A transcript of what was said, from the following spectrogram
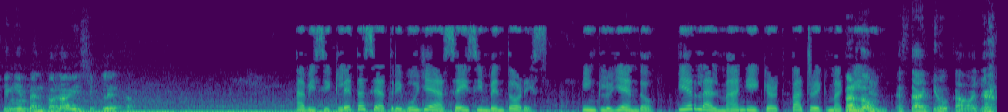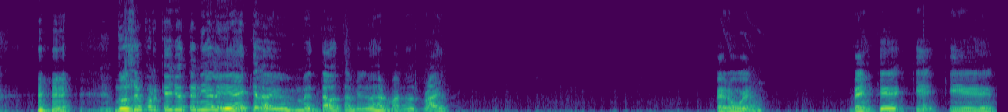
¿Quién inventó la bicicleta? La bicicleta se atribuye a seis inventores, incluyendo Pierre Lallemand y Kirkpatrick Macmillan. Perdón, estaba equivocado yo. no sé por qué yo tenía la idea de que la habían inventado también los hermanos Wright. Pero bueno, ven que, que,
